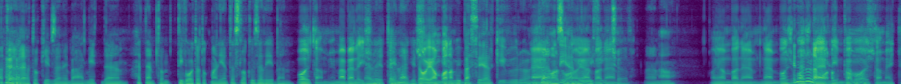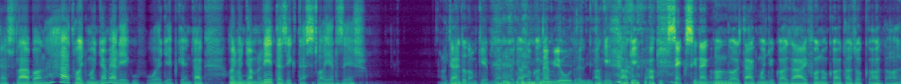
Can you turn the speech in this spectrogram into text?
Hát el lehetok képzelni bármit, de hát nem tudom, ti voltatok már ilyen Tesla közelében? Voltam, én már bele is Elé, Tényleg? De olyanban, ami beszél kívülről. Nem, nem az ilyen olyanban nem. nem. Ah. Olyanban nem, nem. Most, most Berlinben voltam most. egy Teslában. Hát, hogy mondjam, elég ufó egyébként. Tehát, hogy mondjam, létezik Tesla érzés. Hát el tudom képzelni, hogy azok, akik, nem jó, de akik, akik, akik szexinek gondolták mondjuk az iPhone-okat, azok a, a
